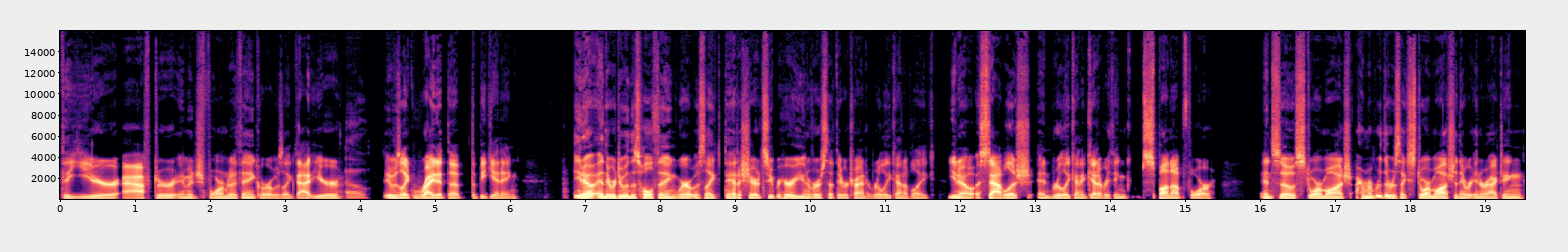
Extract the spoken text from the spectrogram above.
the year after Image formed, I think, or it was like that year. Oh, It was like right at the the beginning. You know, and they were doing this whole thing where it was like they had a shared superhero universe that they were trying to really kind of like, you know, establish and really kind of get everything spun up for. And so Stormwatch, I remember there was like Stormwatch and they were interacting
